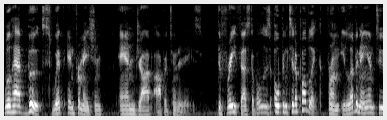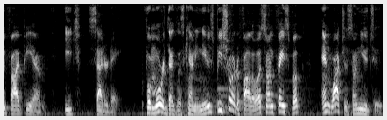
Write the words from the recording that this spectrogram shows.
will have booths with information and job opportunities. The free festival is open to the public from 11 a.m. to 5 p.m. each Saturday. For more Douglas County news, be sure to follow us on Facebook and watch us on YouTube.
